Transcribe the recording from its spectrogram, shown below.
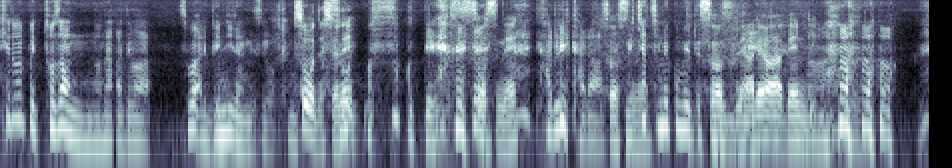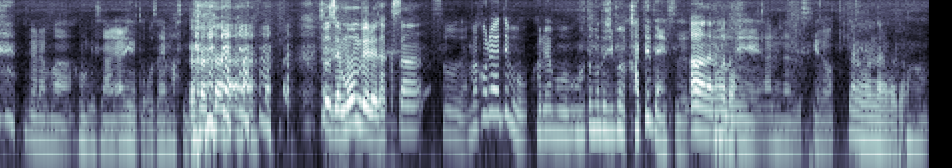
けどやっぱり登山の中ではすごいあれ便利なんですよ。そうですよね薄くてそうですね。軽いから、めっちゃ詰め込める。そうですね。あれは便利。うん。だからまあ、本部さんありがとうございます、ね。そうですね。モンベルたくさん。そうだ。まあこれはでも、これはもともと自分が買ってたやつあーなるほどあれなんですけど。なるほど、なるほど。うん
